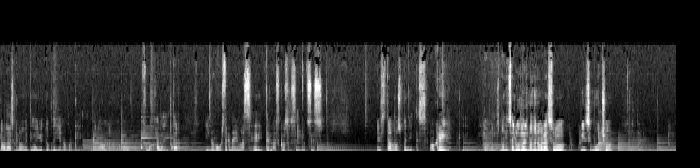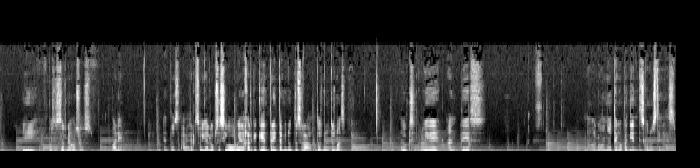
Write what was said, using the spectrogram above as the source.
La verdad es que no me he metido a YouTube de lleno porque me da una flojera editar y no me gusta que nadie más edite las cosas. Entonces, estamos pendientes, ¿ok? Les mando un saludo, les mando un abrazo, cuídense mucho y pues hacer negocios, ¿vale? Entonces, a ver, soy algo obsesivo. Voy a dejar que queden 30 minutos cerrado. Dos minutos más. Algo que se me olvide antes. No, no, no tengo pendientes con ustedes.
